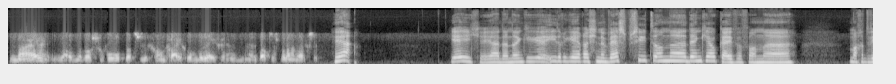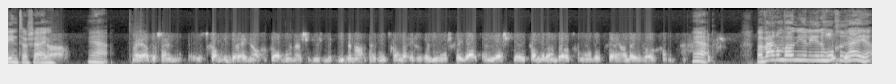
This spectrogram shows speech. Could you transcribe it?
Maar ja, dat was gevolg dat ze zich gewoon vrij kon bewegen. En eh, dat is het belangrijkste. Ja. Jeetje, ja, dan denk ik eh, iedere keer als je een wesp ziet, dan eh, denk je ook even van, eh, mag het winter zijn? Ja, Ja. Maar ja, er zijn, het kan iedereen overkomen. En als je dus met die benauwdheid moet gaan leven, dan jongens, kijk uit en de rest eh, kan eraan dood gaan. Dat kan je aan leven ook gaan. ja. Maar waarom wonen jullie in Hongarije?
